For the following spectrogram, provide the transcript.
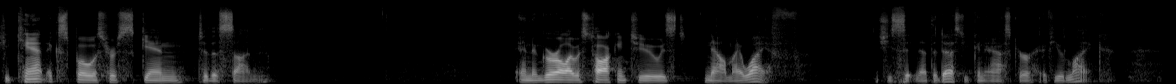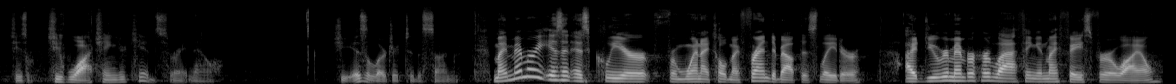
She can't expose her skin to the sun. And the girl I was talking to is now my wife. She's sitting at the desk. You can ask her if you'd like. She's, she's watching your kids right now. She is allergic to the sun. My memory isn't as clear from when I told my friend about this later. I do remember her laughing in my face for a while,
